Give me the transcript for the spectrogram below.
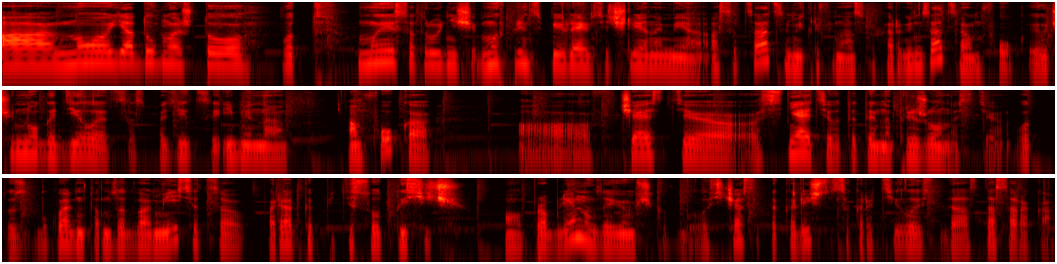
А, но я думаю, что вот мы сотрудничаем, мы, в принципе, являемся членами Ассоциации микрофинансовых организаций АМФОК, и очень много делается с позиции именно АМФОКа в части э, снятия вот этой напряженности. Вот буквально там за два месяца порядка 500 тысяч а, проблемных заемщиков было. Сейчас это количество сократилось до 140.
